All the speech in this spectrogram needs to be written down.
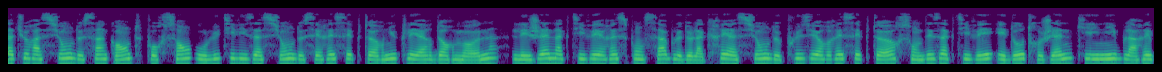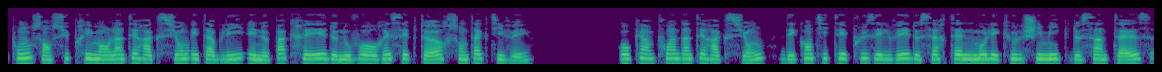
saturation de 50% ou l'utilisation de ces récepteurs nucléaires d'hormones, les gènes activés responsables de la création de plusieurs récepteurs sont désactivés et d'autres gènes qui inhibent la réponse en supprimant l'interaction établie et ne pas créer de nouveaux récepteurs sont activés. Aucun point d'interaction, des quantités plus élevées de certaines molécules chimiques de synthèse,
